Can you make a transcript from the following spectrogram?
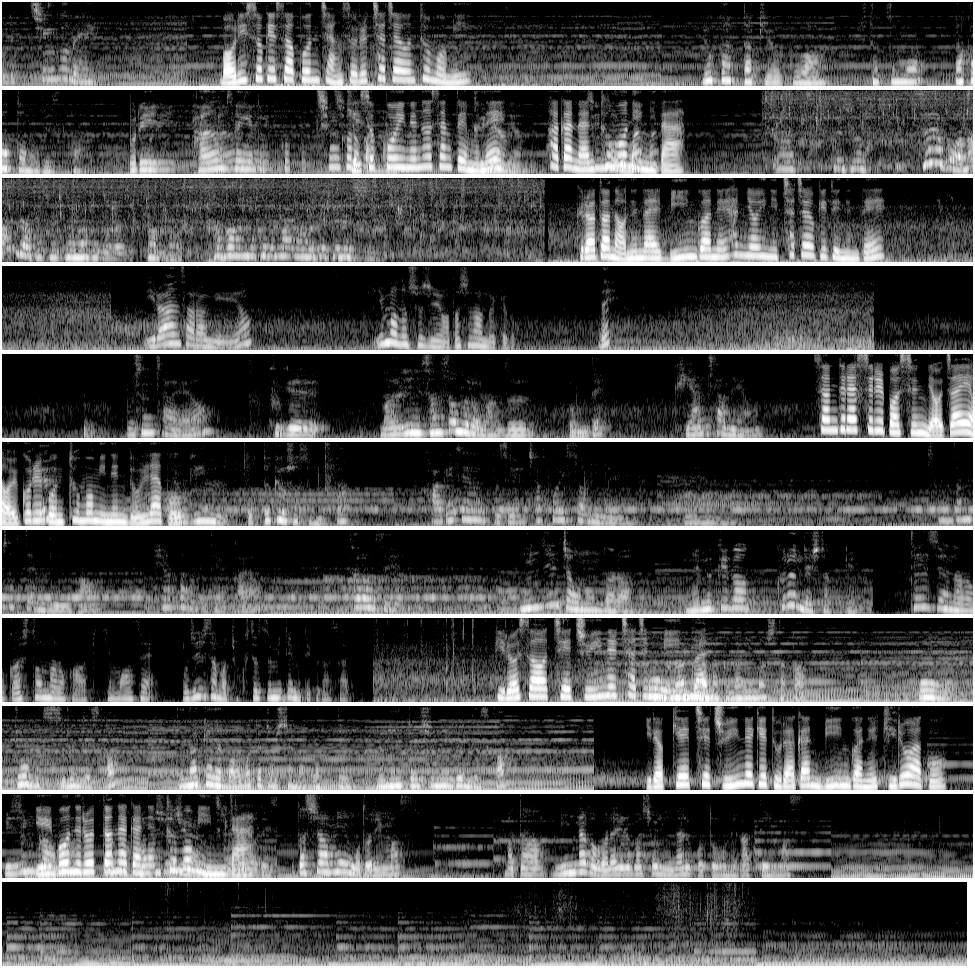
우리 친구네. 머릿속에서 본 장소를 찾아온 토모미. 良かった記憶は一つもなかったのですか 우리 다음 생에도 꼭 친구로 계속 만나. 보이는 화상 때문에 화가 난 토모니입니다. でしょ そういえばなんで私はこんなところに来たんだカバンも車に置いてくるし 그러던 어느 날 미인관에 한 여인이 찾아오게 되는데 이러한 사람이에요? 今の主人私なんだけど 네? 무슨 차예요? 그게 말린 산삼으로 만든 건데 귀한 차네요. 선글라스를 벗은 여자의 얼굴을 에? 본 토모미는 놀라고 여긴 어떻게 오셨습니까? 가게 세울 부지를 찾고 있었는데 아... 상담차 때문인가? 쉬었다 가도 될까요? 太郎せ人参茶を飲んだら眠気が来るんでしたっけ天性なのか使徒なのかは聞きませんおじいさんが直接見てみてください 비로소 제 주인을 찾은 もう恨みはな 미인관 くなりましたか もう成仏するんですかでなければお化けとして残って4人と一緒にいるんですか 이렇게 제 주인에게 돌아간 미인관을 뒤로하고 美人 일본으로 떠나가는 また他の主人を見つけた 토모미입니다. ようです私はもう戻りますまたみんなが笑える場所になることを願っています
